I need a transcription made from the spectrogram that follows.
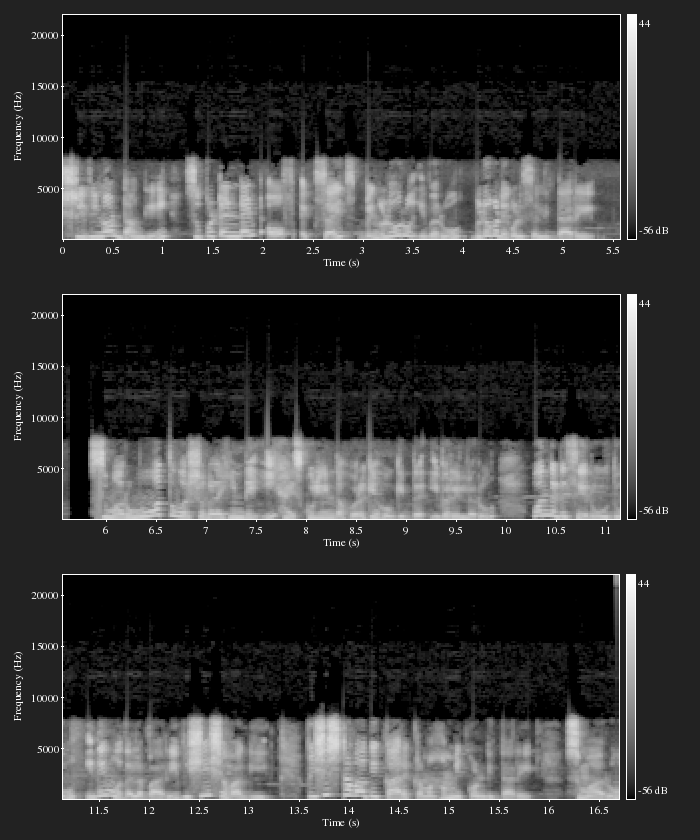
Shri Vinod Dange, superintendent of excise Bengaluru ಇವರು ಬಿಡುಗಡೆಗೊಳಿಸಲಿದ್ದಾರೆ. ಸುಮಾರು ಮೂವತ್ತು ವರ್ಷಗಳ ಹಿಂದೆ ಈ ಹೈಸ್ಕೂಲ್ನಿಂದ ಹೊರಗೆ ಹೋಗಿದ್ದ ಇವರೆಲ್ಲರೂ ಒಂದೆಡೆ ಸೇರುವುದು ಇದೇ ಮೊದಲ ಬಾರಿ ವಿಶೇಷವಾಗಿ, ವಿಶಿಷ್ಟವಾಗಿ ಕಾರ್ಯಕ್ರಮ ಹಮ್ಮಿಕೊಂಡಿದ್ದಾರೆ. ಸುಮಾರು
